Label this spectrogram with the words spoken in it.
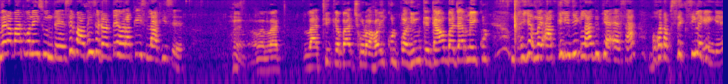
मेरा बात वो नहीं सुनते हैं सिर्फ़ आप ही से डरते हैं और आपकी इस लाठी से। लाठ लाठी के बाद छोड़ा। हई कुल पहिन के गाँव बाज़ार में कुल भैया मैं आपके लिए भी एक ला दूँ क्या ऐसा? बहुत आप सेक्सी लगेंगे।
